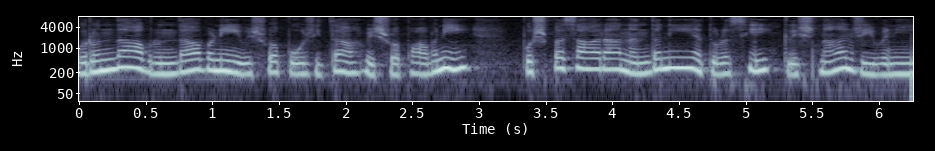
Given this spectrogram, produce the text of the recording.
ವೃಂದಾ ವೃಂದಾವಣಿ ವಿಶ್ವಪೂಜಿತ ವಿಶ್ವಪಾವನಿ ಪುಷ್ಪಸಾರ ನಂದನೀಯ ತುಳಸಿ ಕೃಷ್ಣಾ ಜೀವನಿ.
